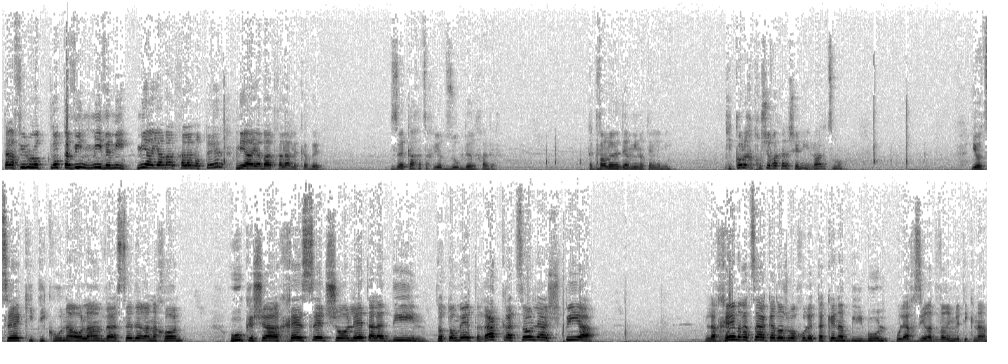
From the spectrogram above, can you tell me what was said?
אתה אפילו לא, לא תבין מי ומי, מי היה בהתחלה נותן, מי היה בהתחלה מקבל. זה ככה צריך להיות זוג דרך אגב. אתה כבר לא יודע מי נותן למי. כי כל אחד חושב רק על השני, לא על עצמו. יוצא כי תיקון העולם והסדר הנכון הוא כשהחסד שולט על הדין, זאת אומרת רק רצון להשפיע. לכן רצה הקדוש ברוך הוא לתקן הבלבול ולהחזיר הדברים לתקנם,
